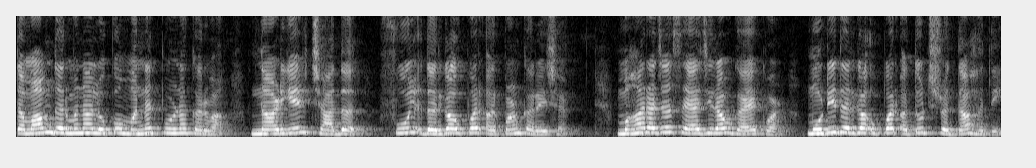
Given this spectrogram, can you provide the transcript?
તમામ ધર્મના લોકો મન્નત પૂર્ણ કરવા નાળિયેર, ચાદર, ફૂલ દરગાહ ઉપર અર્પણ કરે છે. મહારાજા સયાજીરાવ ગાયકવાડ મોટી દરગાહ ઉપર અતૂટ શ્રદ્ધા હતી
